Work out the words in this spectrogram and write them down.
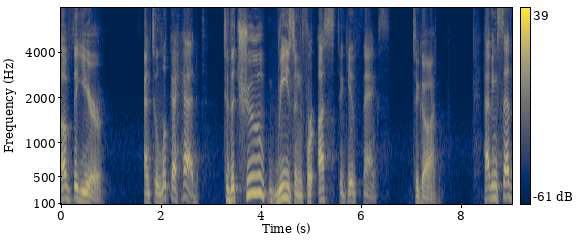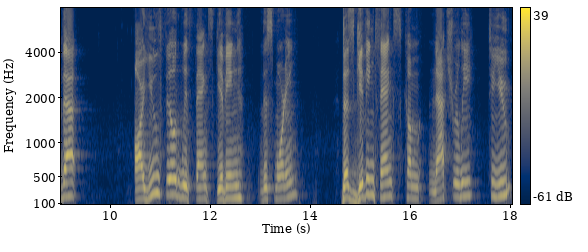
of the year and to look ahead to the true reason for us to give thanks to God. Having said that, are you filled with thanksgiving this morning? Does giving thanks come naturally to you?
